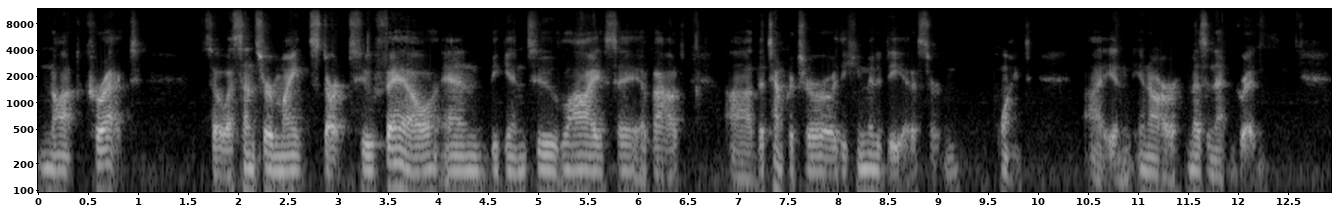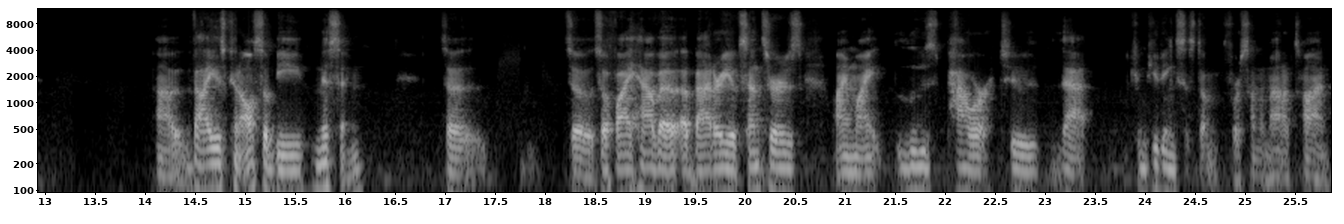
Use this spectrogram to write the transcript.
not correct. So a sensor might start to fail and begin to lie, say, about uh, the temperature or the humidity at a certain point uh, in, in our mesonet grid. Uh, values can also be missing. So, so, so if I have a, a battery of sensors, I might lose power to that computing system for some amount of time.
